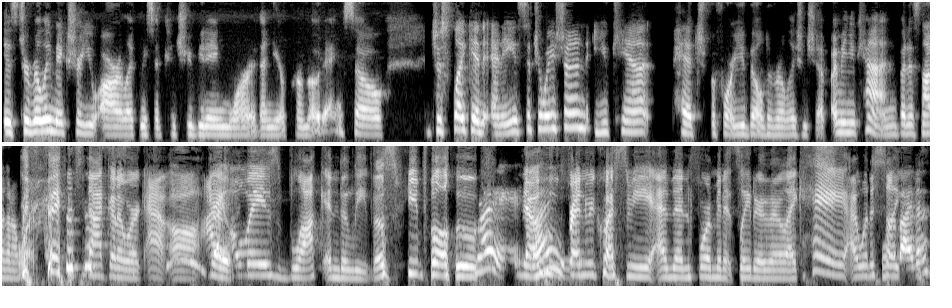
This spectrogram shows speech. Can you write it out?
is to really make sure you are, like we said, contributing more than you're promoting. So, just like in any situation, you can't pitch before you build a relationship. I mean, you can, but it's not going to work. it's not going to work at all. Right. I always block and delete those people who, right, you know, right. who friend requests me, and then four minutes later they're like, "Hey, I want to sell you this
